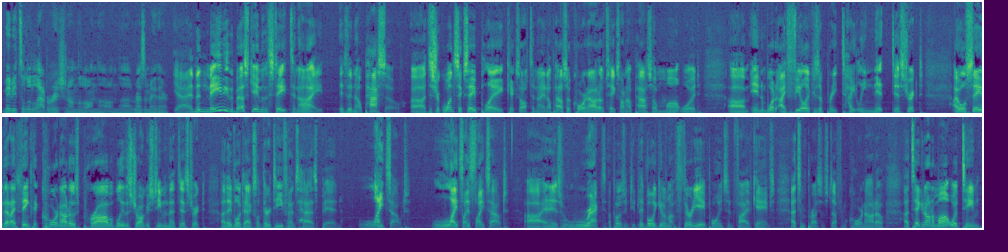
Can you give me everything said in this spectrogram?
maybe it's a little aberration on the on the on the resume there. Yeah, and then maybe the best game in the state tonight is in El Paso. Uh, District 1-6A play kicks off tonight. El Paso Coronado takes on El Paso Montwood um, in what I feel like is a pretty tightly knit district. I will say that I think that Coronado is probably the strongest team in that district. Uh, they've looked excellent. Their defense has been lights out, lights, lights, lights out. Uh, and has wrecked opposing teams. They've only given up 38 points in five games. That's impressive stuff from Coronado. Uh, taking on a Montwood team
